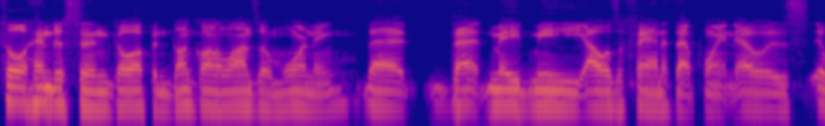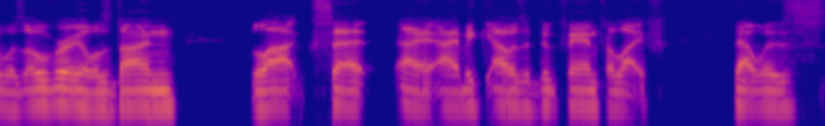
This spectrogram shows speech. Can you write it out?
Phil Henderson go up and dunk on Alonzo Mourning, that that made me. I was a fan at that point. It was it was over. It was done. Lock set. I I, I was a Duke fan for life. That was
